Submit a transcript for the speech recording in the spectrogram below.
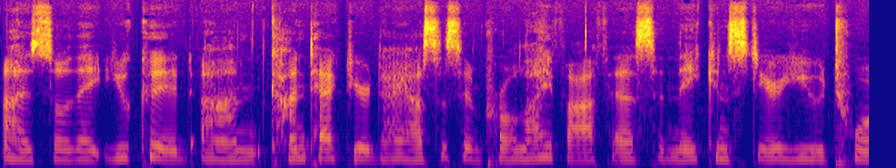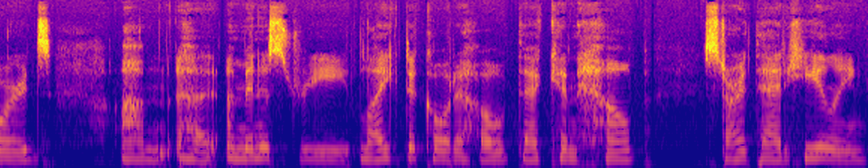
uh, so that you could um, contact your diocesan pro life office and they can steer you towards um, a, a, ministry like Dakota Hope that can help start that healing.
